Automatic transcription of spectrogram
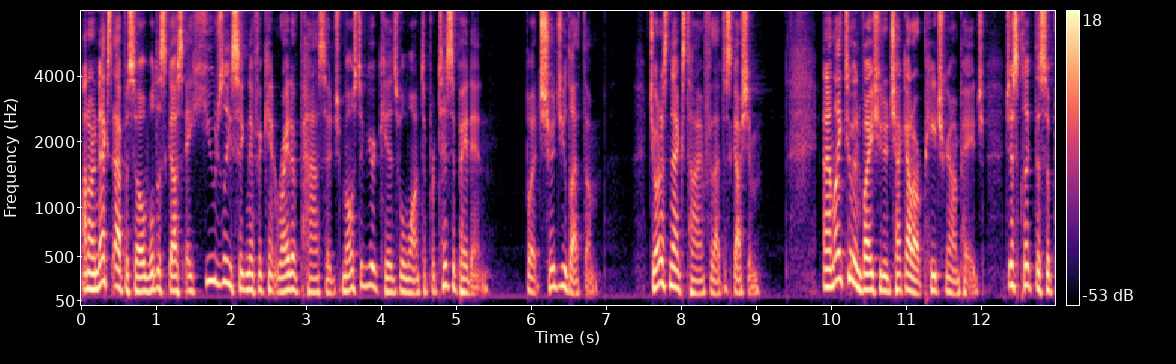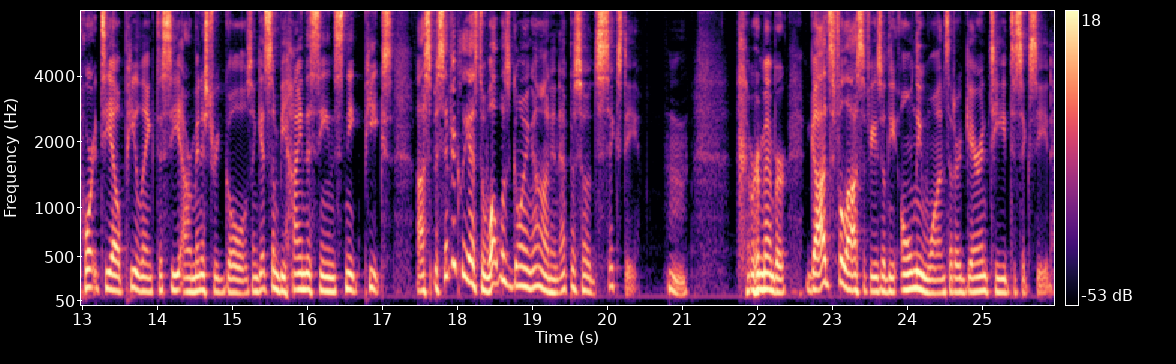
On our next episode, we'll discuss a hugely significant rite of passage most of your kids will want to participate in. But should you let them? Join us next time for that discussion. And I'd like to invite you to check out our Patreon page. Just click the Support TLP link to see our ministry goals and get some behind the scenes sneak peeks, uh, specifically as to what was going on in episode 60. Hmm. Remember, God's philosophies are the only ones that are guaranteed to succeed.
